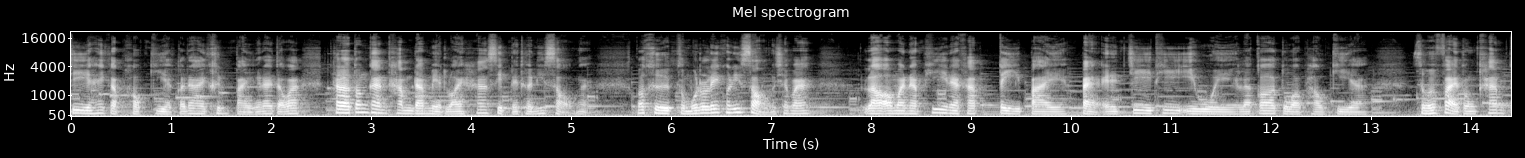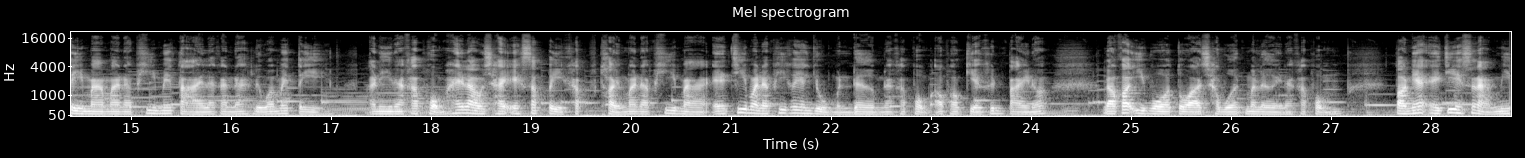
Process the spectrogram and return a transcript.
จี้ให้กับเพาเกียร์ก็ได้ขึ้นไปก็ได้ แต่ว่าถ้าเราต้องการทำดาเมจ150 ในเทิร์นที่ 2อะก็คือสมมุติเราเล่นคนที่ 2 ใช่ไหมเราเอามานาพี่นะครับ ตีไปแปะ Energy ที่อีวีแล้วก็ตัวเพาเกียร์สมมติฝ่ายตรงข้ามตีมามานาพี่ไม่ตายแล้วกันนะ หรือว่าไม่ตี อันนี้นะครับผมให้เราใช้ X Speed ครับ ถอยมานาพี่มา Energy มานาพี่ก็ยังอยู่เหมือนเดิมนะครับผมเอาเพาเกียร์ขึ้นไปเนาะแล้วก็ Evo ตัวชาเวิร์ดมาเลยนะครับผม ตอนนี้ Energy สนามมี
